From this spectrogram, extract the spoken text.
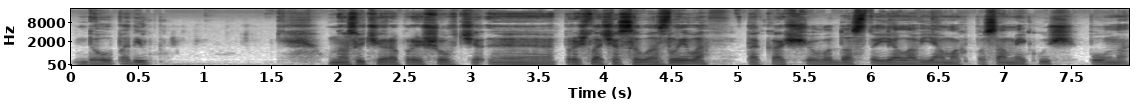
до опадів. У нас вчора пройшов, е, пройшла часова злива, така, що вода стояла в ямах по самий кущ, повна.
